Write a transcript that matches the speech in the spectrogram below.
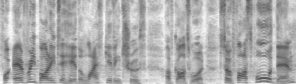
For everybody to hear the life giving truth of God's word. So, fast forward then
